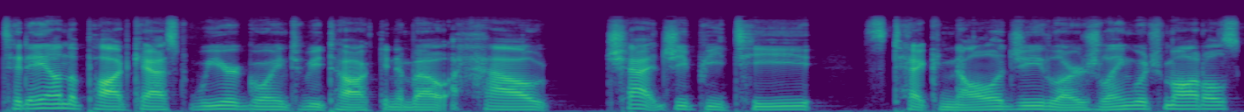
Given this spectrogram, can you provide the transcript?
Today on the podcast, we are going to be talking about how ChatGPT's technology, large language models,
